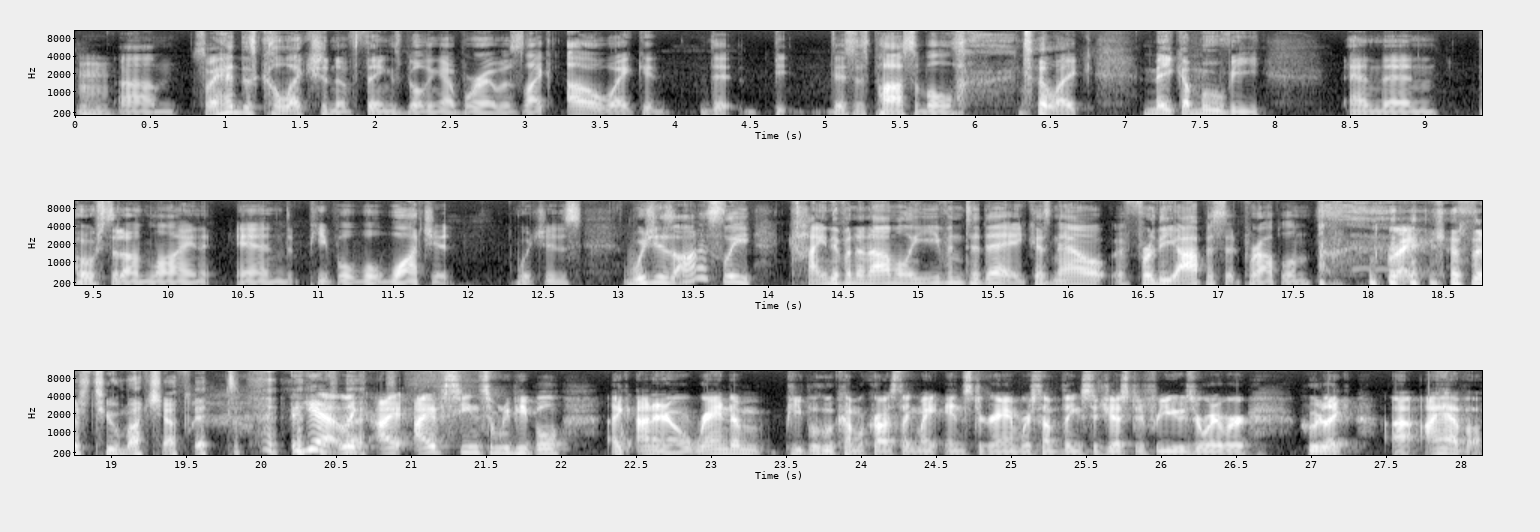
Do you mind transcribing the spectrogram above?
Um, so I had this collection of things building up where I was like, oh, I could, th- p- this is possible to like make a movie and then post it online and people will watch it. Which is which is honestly kind of an anomaly even today because now for the opposite problem, Right. Because there's too much of it. yeah, like I, I've seen so many people, like I don't know, random people who come across like my Instagram or something suggested for use or whatever, who are like, uh, I have a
